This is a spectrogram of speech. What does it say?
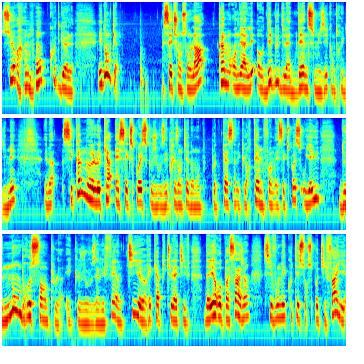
sur mon coup de gueule. Et donc, cette chanson-là, comme on est allé au début de la dance music, entre guillemets, eh ben, c'est comme euh, le cas S-Express que je vous ai présenté dans mon podcast avec leur thème from S-Express, où il y a eu de nombreux samples et que je vous avais fait un petit euh, récapitulatif. D'ailleurs, au passage, hein, si vous m'écoutez sur Spotify,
